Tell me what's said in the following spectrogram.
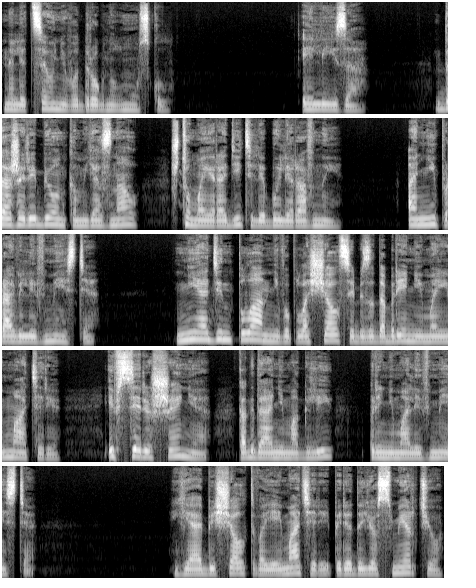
На лице у него дрогнул мускул. «Элиза. Даже ребенком я знал, что мои родители были равны. Они правили вместе. Ни один план не воплощался без одобрения моей матери, и все решения, когда они могли, принимали вместе — я обещал твоей матери перед ее смертью,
